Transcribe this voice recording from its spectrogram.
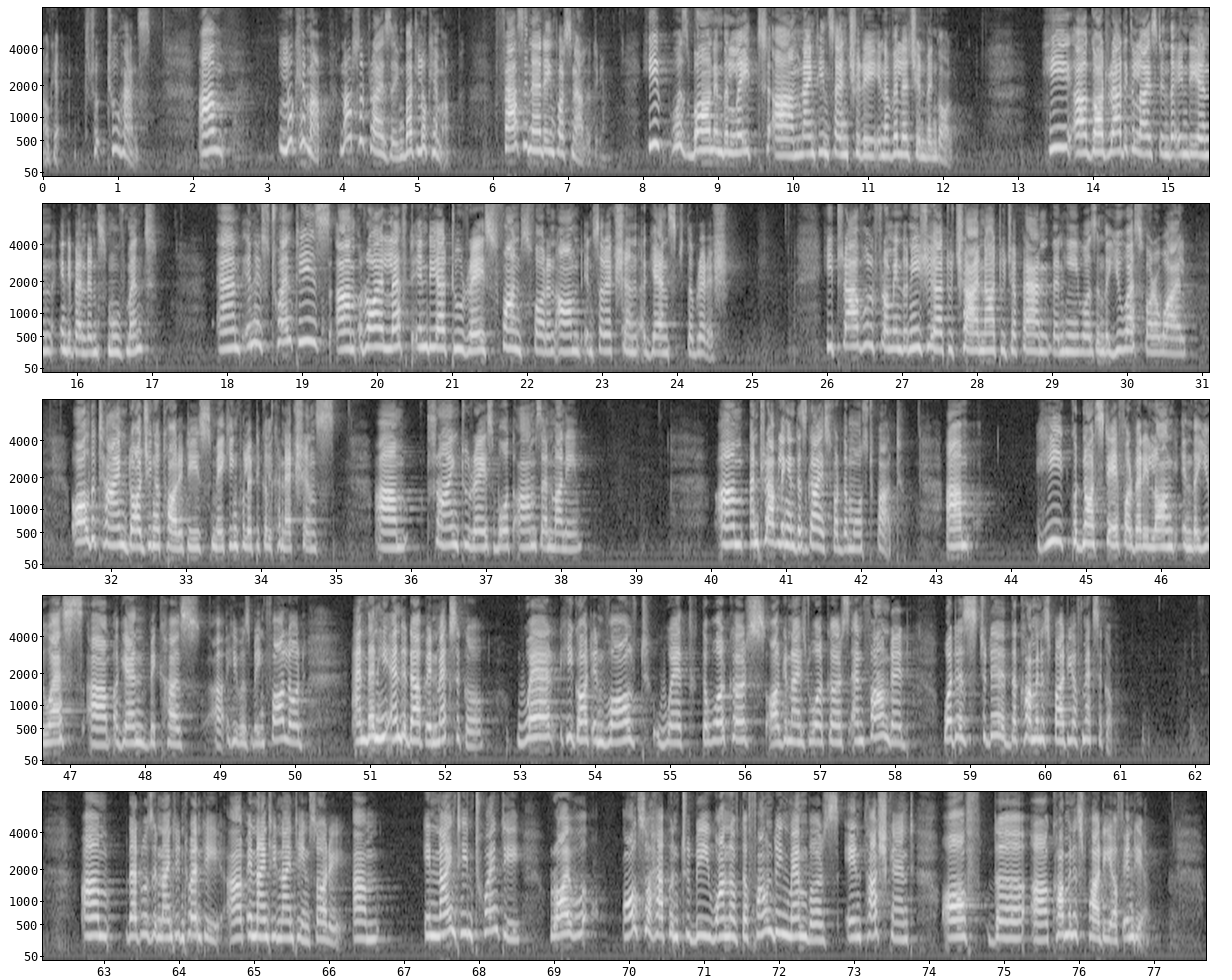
Okay, two hands. Um, look him up. Not surprising, but look him up. Fascinating personality. He was born in the late um, 19th century in a village in Bengal. He uh, got radicalized in the Indian independence movement. And in his 20s, um, Roy left India to raise funds for an armed insurrection against the British. He traveled from Indonesia to China to Japan, then he was in the US for a while, all the time dodging authorities, making political connections, um, trying to raise both arms and money, um, and traveling in disguise for the most part. Um, he could not stay for very long in the US, um, again, because uh, he was being followed. And then he ended up in Mexico, where he got involved with the workers, organized workers, and founded what is today the Communist Party of Mexico. Um, that was in 1920, uh, in 1919, sorry. Um, in 1920, Roy also happened to be one of the founding members in Tashkent of the uh, Communist Party of India.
